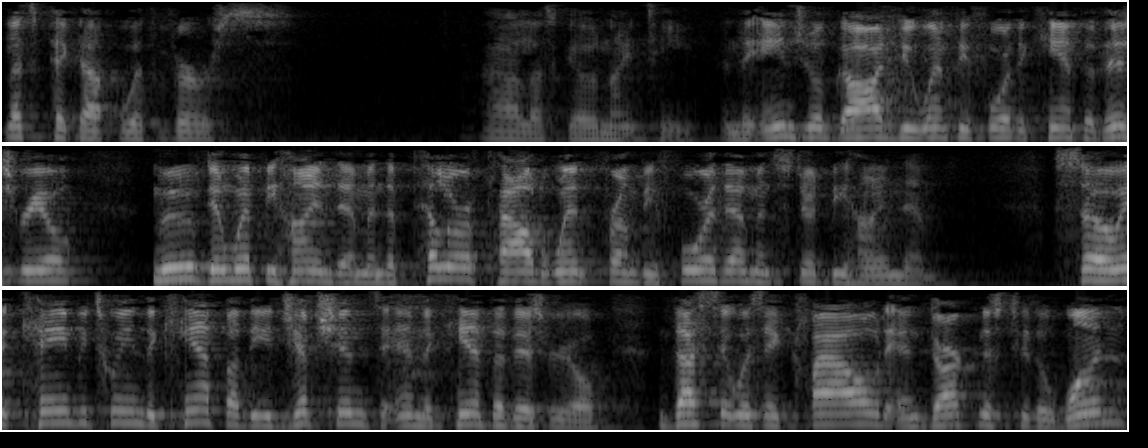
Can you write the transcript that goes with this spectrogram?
Let's pick up with verse, uh, let's go 19. And the angel of God who went before the camp of Israel moved and went behind them, and the pillar of cloud went from before them and stood behind them. So it came between the camp of the Egyptians and the camp of Israel. Thus it was a cloud and darkness to the one,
